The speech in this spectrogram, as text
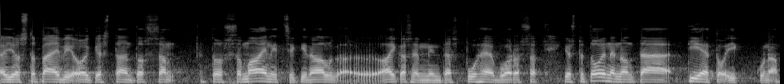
eh, josta Päivi oikeastaan tuossa mainitsikin al- aikaisemmin tässä puheenvuorossa, josta toinen on tämä tietoikkuna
